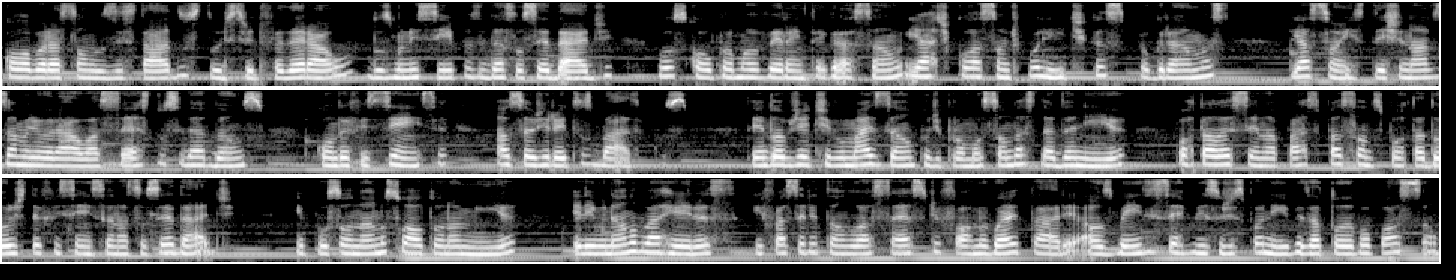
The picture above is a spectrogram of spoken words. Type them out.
colaboração dos estados, do Distrito Federal, dos municípios e da sociedade, buscou promover a integração e articulação de políticas, programas e ações destinados a melhorar o acesso dos cidadãos com deficiência aos seus direitos básicos, tendo o objetivo mais amplo de promoção da cidadania, fortalecendo a participação dos portadores de deficiência na sociedade, impulsionando sua autonomia, eliminando barreiras e facilitando o acesso de forma igualitária aos bens e serviços disponíveis a toda a população.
